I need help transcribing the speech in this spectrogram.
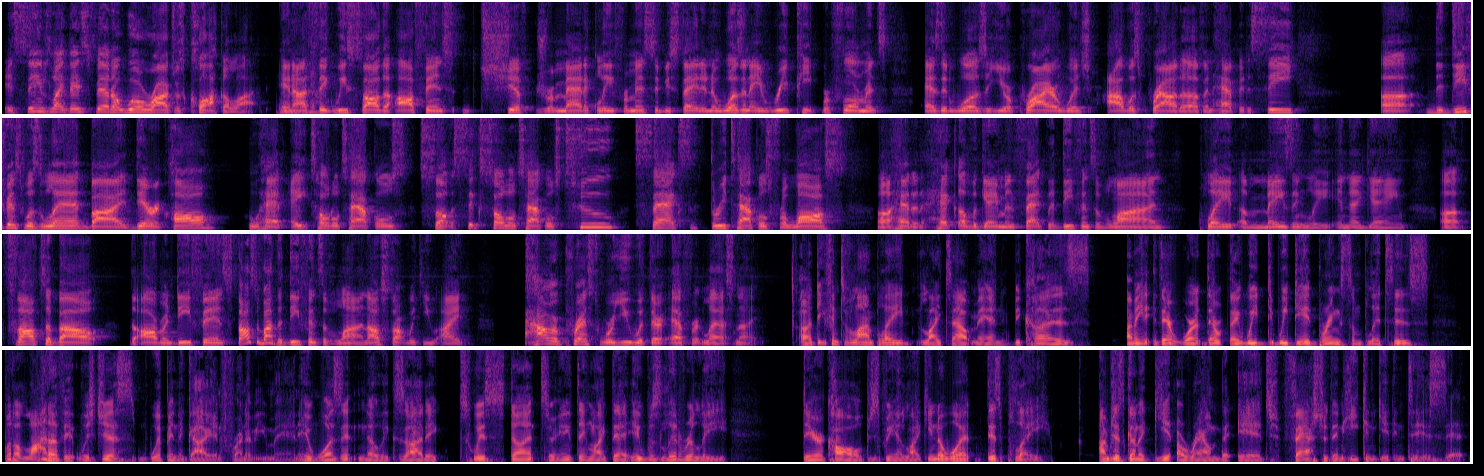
it seems like they sped up Will Rogers' clock a lot. And mm-hmm. I think we saw the offense shift dramatically for Mississippi State, and it wasn't a repeat performance as it was a year prior, which I was proud of and happy to see. Uh, the defense was led by Derick Hall, who had eight total tackles, so six solo tackles, two sacks, three tackles for loss. Uh, had a heck of a game. In fact, the defensive line played amazingly in that game. Uh, thoughts about the Auburn defense? Thoughts about the defensive line? I'll start with you, Ike. How impressed were you with their effort last night? Uh, defensive line played lights out, man. Because I mean, there were there they we we did bring some blitzes, but a lot of it was just whipping the guy in front of you, man. It wasn't no exotic twist stunts or anything like that. It was literally Derick Hall just being like, you know what, this play, I'm just gonna get around the edge faster than he can get into his set.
